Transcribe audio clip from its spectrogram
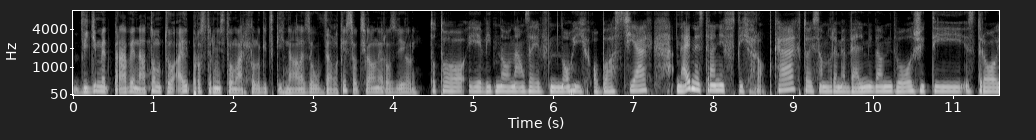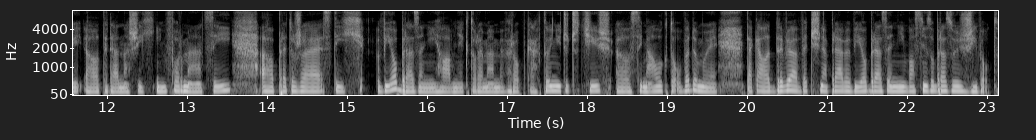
Vidíme práve na tomto aj prostredníctvom archeologických nálezov veľké sociálne rozdiely. Toto je vidno naozaj v mnohých oblastiach. Na jednej strane v tých hrobkách, to je samozrejme veľmi, veľmi dôležitý zdroj eh, teda našich informácií, pretože z tých vyobrazení hlavne, ktoré máme v hrobkách, to je niečo, čo tiež e, si málo kto uvedomuje, tak ale drvivá väčšina práve vyobrazení vlastne zobrazuje život.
